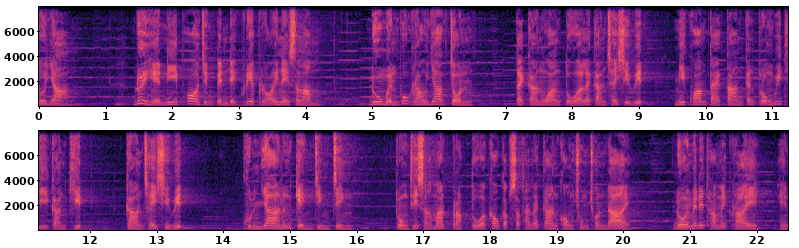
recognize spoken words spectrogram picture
ตัวอย่าง ด้วยเหตุนี้พ่อจึงเป็นเด็กเรียบร้อยในสลัม ดูเหมือนพวกเรายากจน แต่การวางตัวและการใช้ชีวิต มีความแตกต่างกันตรงวิธีการคิด การใช้ชีวิต คุณย่านั้นเก่งจริง ๆ ตรงที่สามารถปรับตัวเข้ากับสถานการณ์ของชุมชนได้ โดยไม่ได้ทำให้ใครเห็น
